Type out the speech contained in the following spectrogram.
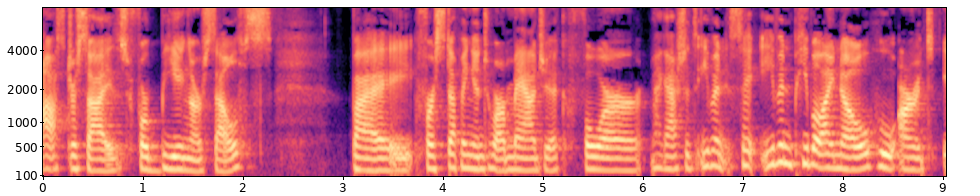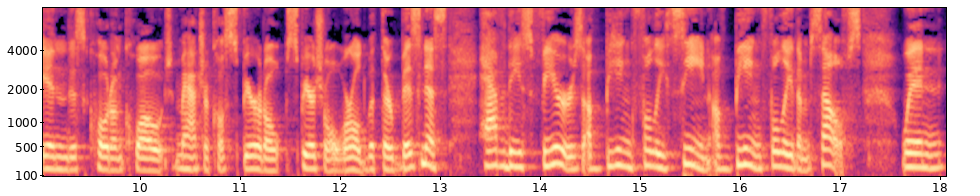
ostracized for being ourselves by for stepping into our magic for my gosh it's even say even people i know who aren't in this quote unquote magical spiritual spiritual world with their business have these fears of being fully seen of being fully themselves. When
